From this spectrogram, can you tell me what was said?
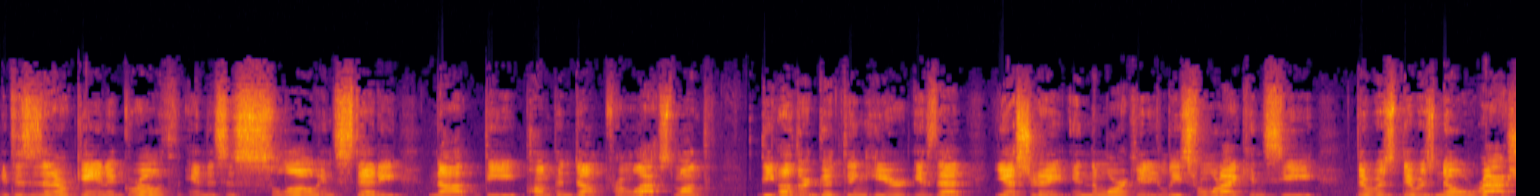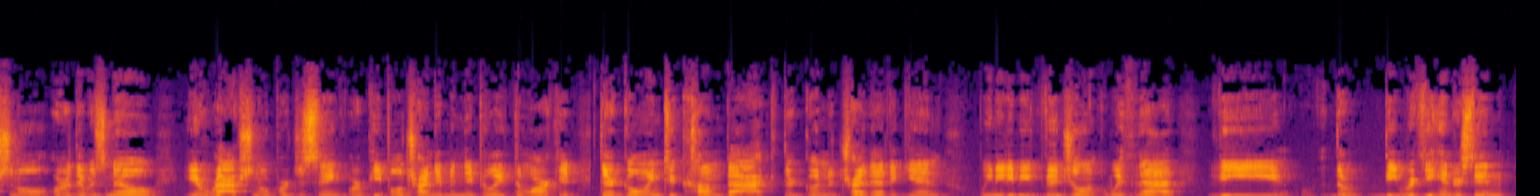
this is an organic growth, and this is slow and steady, not the pump and dump from last month. The other good thing here is that yesterday in the market, at least from what I can see, there was there was no rational or there was no irrational purchasing or people trying to manipulate the market. They're going to come back. They're going to try that again. We need to be vigilant with that. The the the Rickey Henderson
